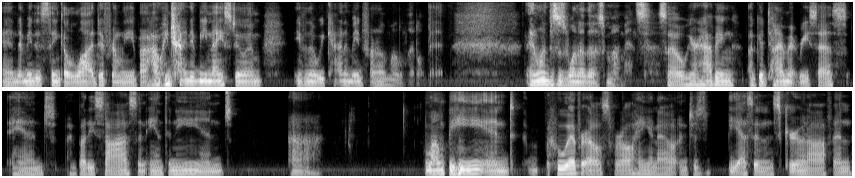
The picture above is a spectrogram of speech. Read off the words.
And it made us think a lot differently about how we tried to be nice to him, even though we kind of made fun of him a little bit. And one, this is one of those moments. So we are having a good time at recess, and my buddy Sauce and Anthony and uh, Lumpy and whoever else were all hanging out and just BSing and screwing off. And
